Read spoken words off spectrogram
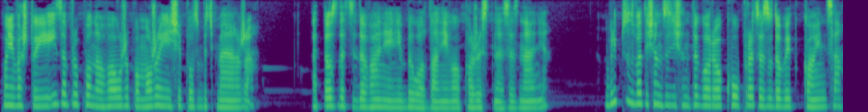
ponieważ to jej zaproponował, że pomoże jej się pozbyć męża. A to zdecydowanie nie było dla niego korzystne zeznanie. W lipcu 2010 roku proces dobiegł końca.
